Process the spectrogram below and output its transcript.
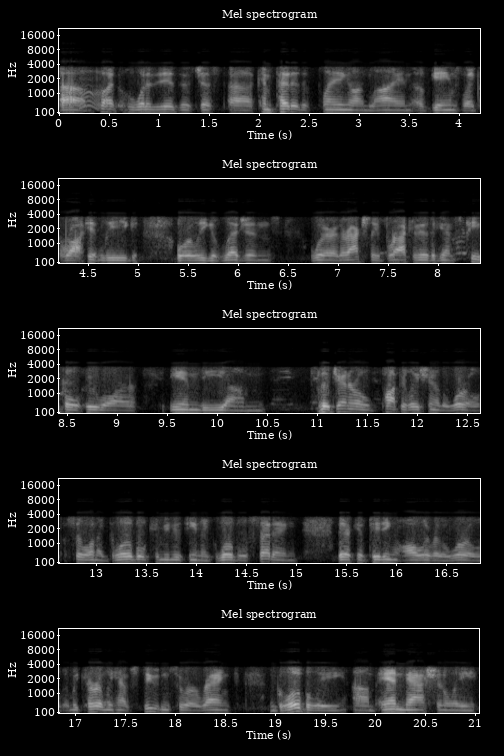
Uh, mm. But what it is is just uh, competitive playing online of games like Rocket League or League of Legends, where they're actually bracketed against people who are in the um, the general population of the world. So on a global community in a global setting, they're competing all over the world. And we currently have students who are ranked globally um, and nationally,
